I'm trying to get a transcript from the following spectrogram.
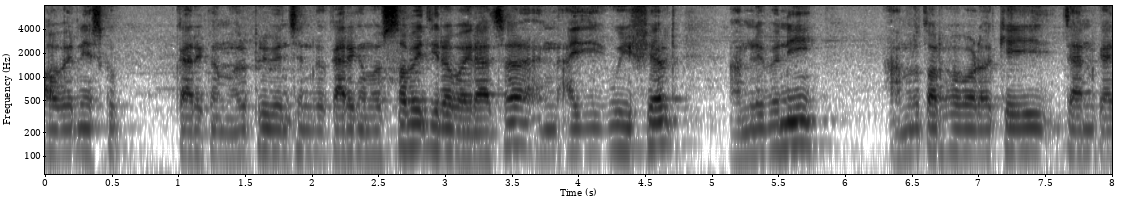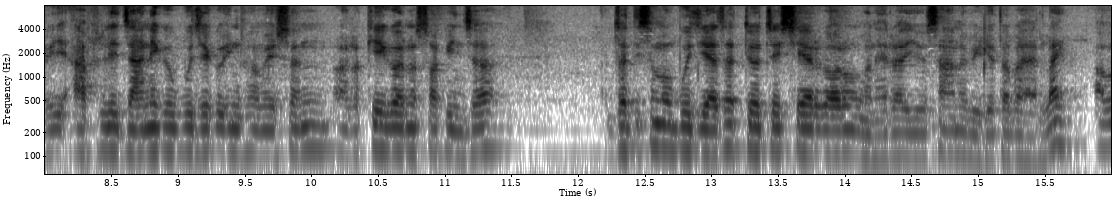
अवेरनेसको कार्यक्रमहरू प्रिभेन्सनको कार्यक्रमहरू सबैतिर भइरहेछ एन्ड आई वी फेल्ट हामीले पनि हाम्रो तर्फबाट केही जानकारी आफूले जानेको बुझेको इन्फर्मेसन र के गर्न सकिन्छ जतिसम्म बुझिया छ त्यो चाहिँ सेयर गरौँ भनेर यो सानो भिडियो तपाईँहरूलाई। अब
